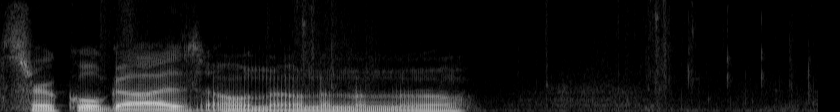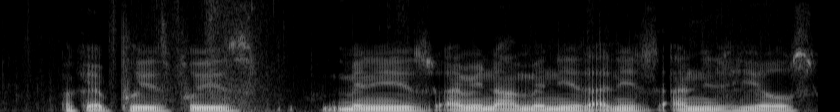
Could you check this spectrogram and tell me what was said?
Circle, guys. Oh, no, no, no, no, no. Okay, please, please. Minis. I mean, not minis. I need, I need heals.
